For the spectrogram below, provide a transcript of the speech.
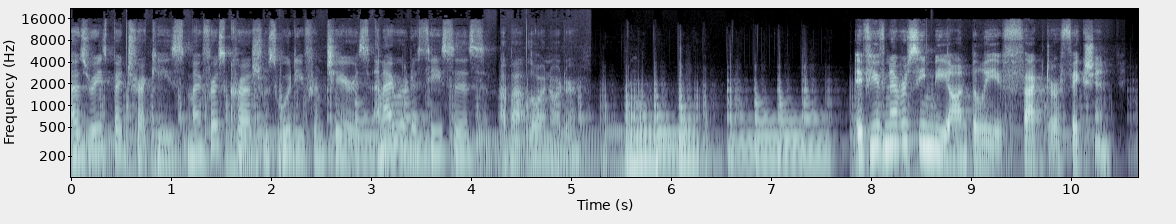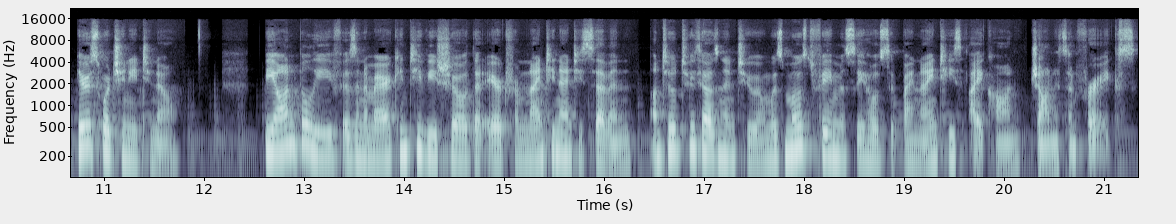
I was raised by Trekkies. My first crush was Woody from Cheers, and I wrote a thesis about Law and Order. If you've never seen Beyond Belief, fact or fiction, here's what you need to know. Beyond Belief is an American TV show that aired from 1997 until 2002 and was most famously hosted by 90s icon Jonathan Frakes.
